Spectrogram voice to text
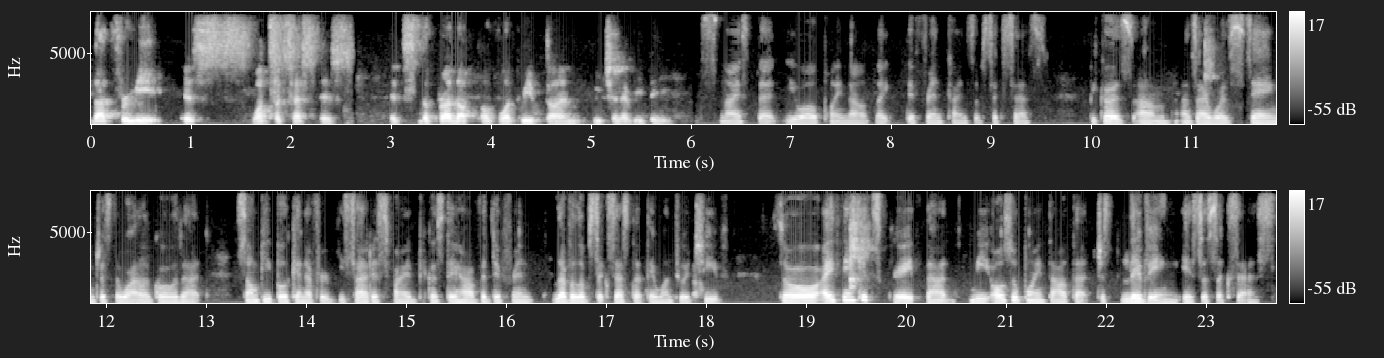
that for me is what success is. It's the product of what we've done each and every day. it's nice that you all point out like different kinds of success because um, as i was saying just a while ago that some people can never be satisfied because they have a different level of success that they want to achieve so i think it's great that we also point out that just living is a success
